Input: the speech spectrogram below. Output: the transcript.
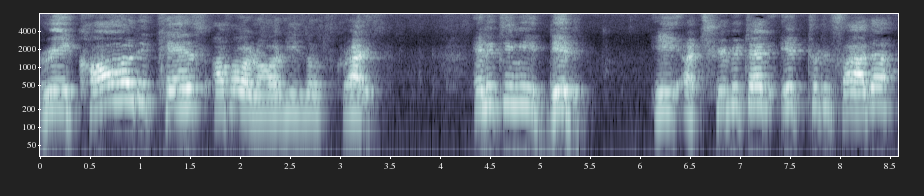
Recall the case of our Lord Jesus Christ. Anything he did, he attributed it to the Father,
